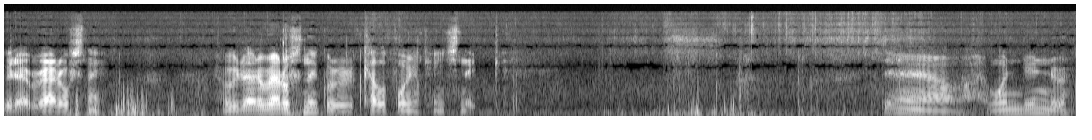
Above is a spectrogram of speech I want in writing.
Look at that rattlesnake. Was that a rattlesnake or a California king snake? Damn, one in there.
